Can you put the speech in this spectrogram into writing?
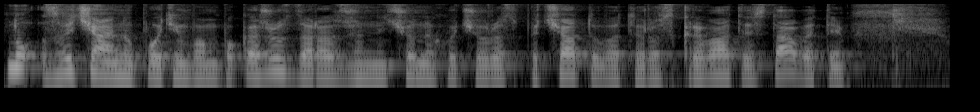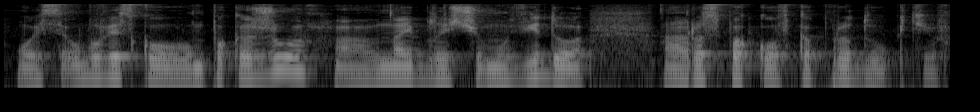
Ну, звичайно, потім вам покажу. Зараз вже нічого не хочу розпечатувати, розкривати, ставити. Ось, обов'язково вам покажу в найближчому відео розпаковка продуктів.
